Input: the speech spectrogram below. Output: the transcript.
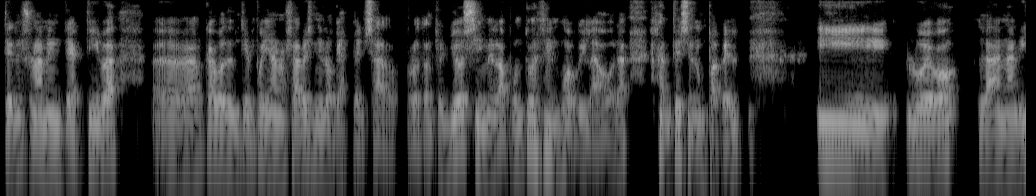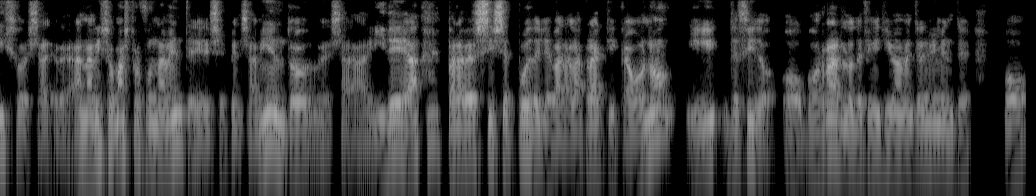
tienes una mente activa, eh, al cabo de un tiempo ya no sabes ni lo que has pensado. Por lo tanto, yo sí me lo apunto en el móvil ahora, antes en un papel, y luego la analizo, analizo más profundamente ese pensamiento, esa idea, para ver si se puede llevar a la práctica o no, y decido o borrarlo definitivamente de mi mente o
